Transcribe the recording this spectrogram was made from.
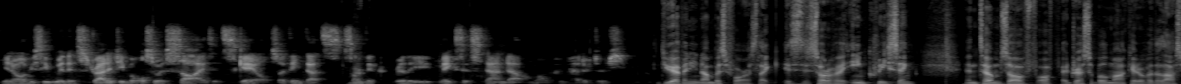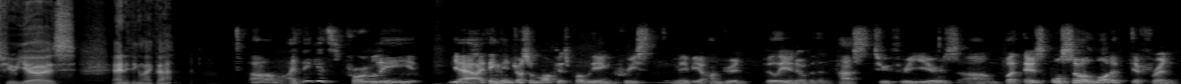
you know, obviously with its strategy, but also its size, its scale. So I think that's something that really makes it stand out among competitors. Do you have any numbers for us? Like, is it sort of increasing in terms of, of addressable market over the last few years? Anything like that? Um, I think it's probably yeah, I think the addressable market's probably increased maybe 100 billion over the past two, three years. Um, but there's also a lot of different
